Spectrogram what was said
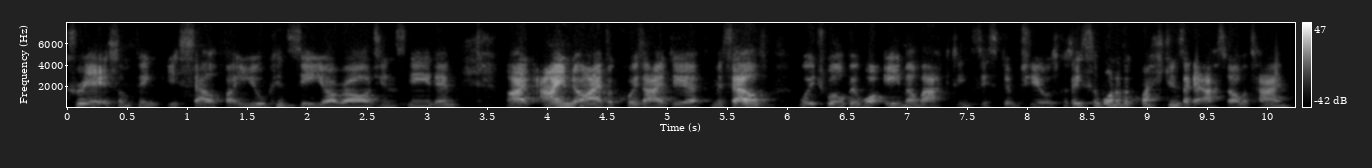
create something yourself that you can see your audience needing. Like I know I have a quiz idea for myself, which will be what email marketing system to use, because it's one of the questions I get asked all the time.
